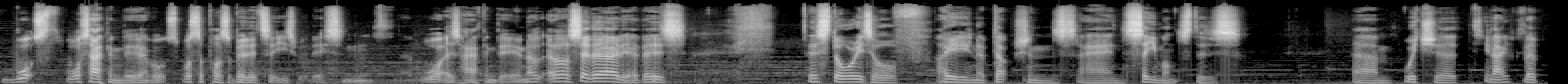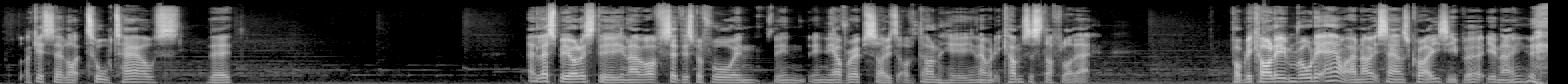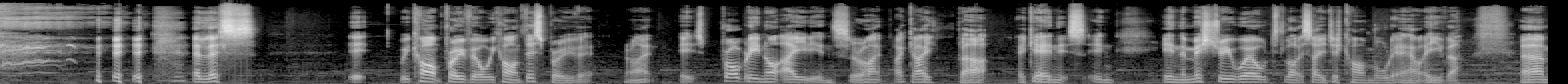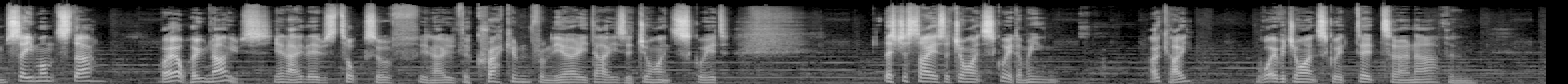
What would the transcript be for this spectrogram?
what's what's happened here, what's what's the possibilities with this, and what has happened here. And as I said earlier, there's there's stories of alien abductions and sea monsters um, which are, you know, I guess they're like tall tales. They're and let's be honest here, you know, I've said this before in, in, in the other episodes I've done here, you know, when it comes to stuff like that, probably can't even rule it out. I know it sounds crazy, but, you know, unless it, we can't prove it or we can't disprove it, right? It's probably not aliens, right? Okay, but again, it's in in the mystery world, like I say, you just can't rule it out either. Um, sea monster, well, who knows? You know, there's talks of, you know, the kraken from the early days, a giant squid. Let's just say it's a giant squid. I mean, okay, whatever giant squid did turn up and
